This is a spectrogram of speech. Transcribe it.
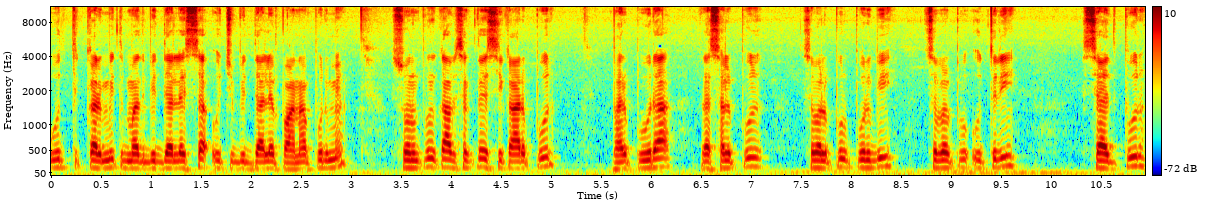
उत्क्रमित मध्य विद्यालय से उच्च विद्यालय पानापुर में। सोनपुर का आप सकते हैं शिकारपुर भरपूरा, रसलपुर, सबलपुर पूर्वी, सबलपुर उत्तरी, सैदपुर,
